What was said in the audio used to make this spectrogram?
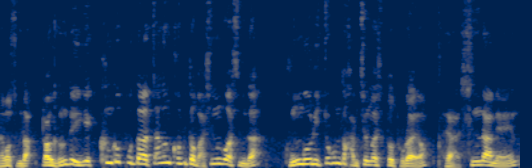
남았습니다. 아, 그런데 이게 큰 것보다 작은 컵이 더 맛있는 것 같습니다. 국물이 조금 더 감칠맛이 더 돌아요. 자, 신라멘.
